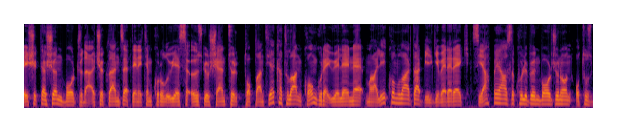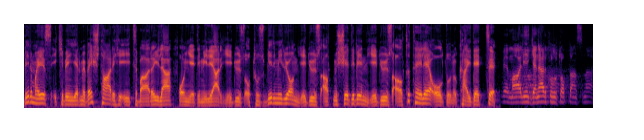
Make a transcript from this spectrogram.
Beşiktaş'ın borcu da açıklandı. Denetim Kurulu üyesi Özgür Şentürk toplantıya katılan kongre üyelerine mali konularda bilgi vererek siyah beyazlı kulübün borcunun 31 Mayıs 2025 tarihi itibarıyla 17 milyar 731 milyon 767 bin 706 TL olduğunu kaydetti. ve Mali Genel Kurulu toplantısına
